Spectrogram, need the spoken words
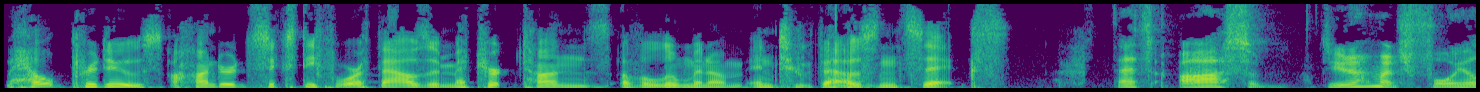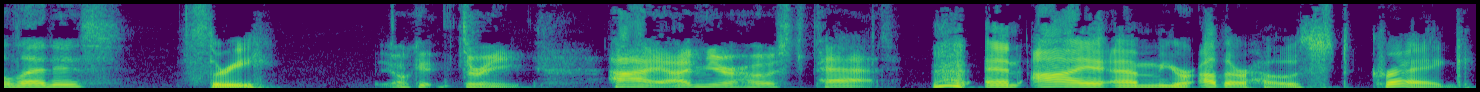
help produce 164,000 metric tons of aluminum in 2006. That's awesome. Do you know how much foil that is? Three. Okay, three. Hi, I'm your host, Pat. And I am your other host, Craig.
